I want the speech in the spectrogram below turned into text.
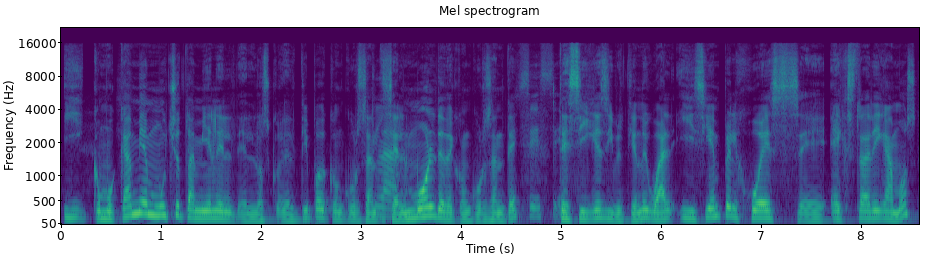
Y como cambia mucho también el, el, tipo de concursantes, el molde de concursante, te sigues divirtiendo igual y siempre el juez eh, extra, digamos,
